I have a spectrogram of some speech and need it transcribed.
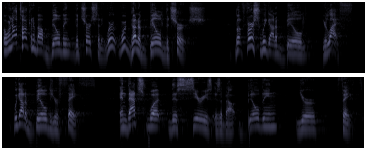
But we're not talking about building the church today. We're, we're gonna build the church. But first, we gotta build your life, we gotta build your faith. And that's what this series is about building your faith.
